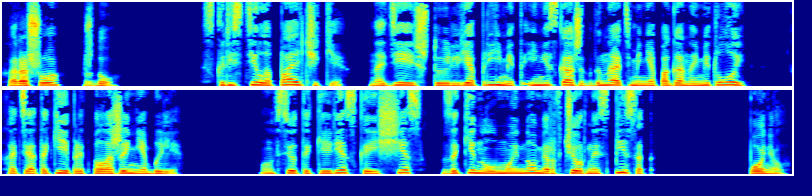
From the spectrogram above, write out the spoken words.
Хорошо, жду. Скрестила пальчики, надеясь, что Илья примет и не скажет гнать меня поганой метлой, хотя такие предположения были. Он все-таки резко исчез, закинул мой номер в черный список. Понял.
